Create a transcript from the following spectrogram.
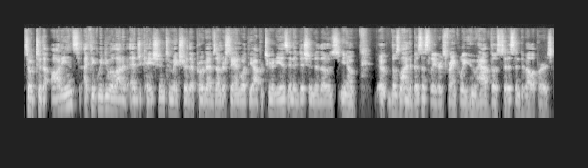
so to the audience, I think we do a lot of education to make sure that pro devs understand what the opportunity is in addition to those, you know, uh, those line of business leaders, frankly, who have those citizen developers.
